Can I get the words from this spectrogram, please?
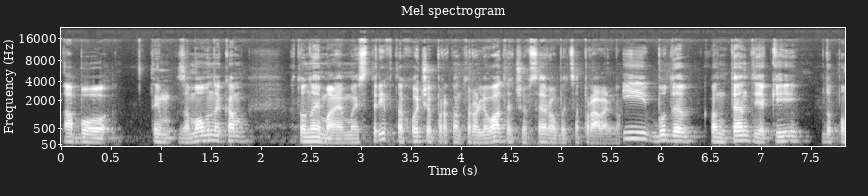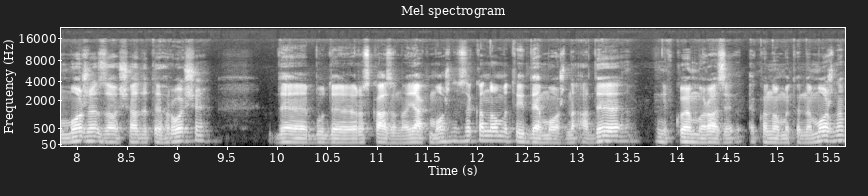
або тим замовникам, хто наймає майстрів та хоче проконтролювати, чи все робиться правильно. І буде контент, який допоможе заощадити гроші, де буде розказано, як можна зекономити і де можна, а де ні в коєму разі економити не можна.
